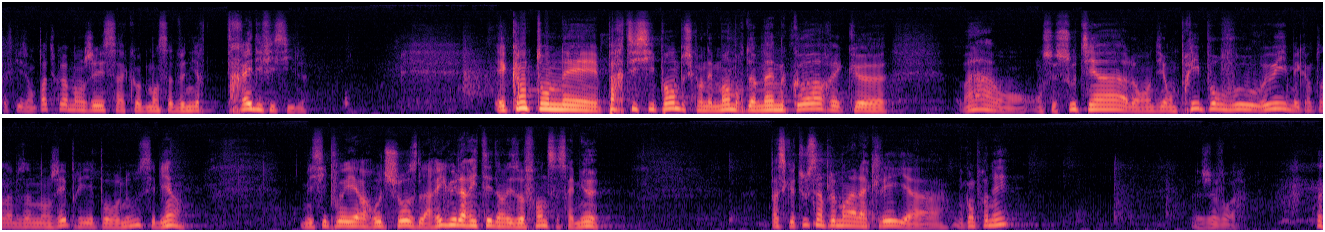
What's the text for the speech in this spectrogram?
parce qu'ils n'ont pas de quoi manger, ça commence à devenir très difficile. Et quand on est participant, puisqu'on est membre d'un même corps et que voilà, on, se soutient, alors on dit on prie pour vous, oui, oui, mais quand on a besoin de manger, prier pour nous, c'est bien. Mais s'il pouvait y avoir autre chose, la régularité dans les offrandes, ce serait mieux. Parce que tout simplement à la clé, il y a. Vous comprenez? Je vois.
